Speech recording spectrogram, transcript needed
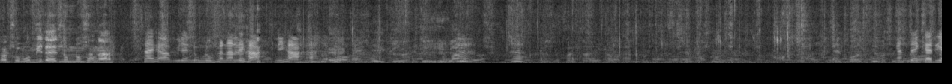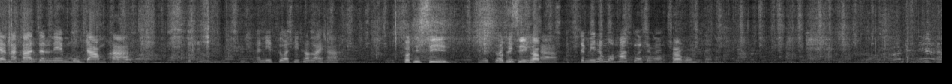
ตอนโคมูมีแต่หนุ่มๆทั้งนั้น ใช่ค่ะ มีแต่หนุ่มๆเท่านั้นเลยค่ะ นี่ค่ะ งานแต่งกะเหรี่ยงนะคะ จะเน้นหมูดำค่ะ อันนี้ตัวที่เท่าไหร่คะ ตัวที่สี่ อันนี้ตัวตัวที่ที่สี่สี่ครับ ค่ะ จะมีทั้งหมด5ตัวใช่ไหมครับผม ใช่ค่ะนี่ค่ะ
